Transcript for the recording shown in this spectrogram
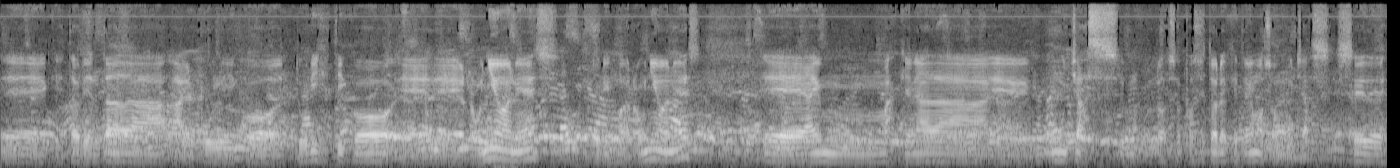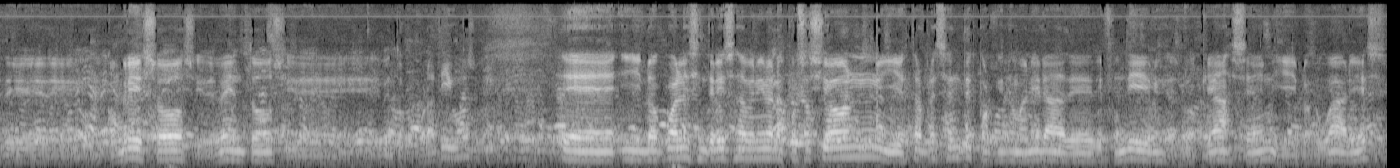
eh, que está orientada al público turístico eh, de reuniones, turismo de reuniones, eh, hay más que nada eh, muchas, los expositores que tenemos son muchas sedes de, congresos y de eventos y de eventos corporativos. Y lo cual les interesa venir a la exposición y estar presentes porque es la manera de difundir lo que hacen y los lugares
